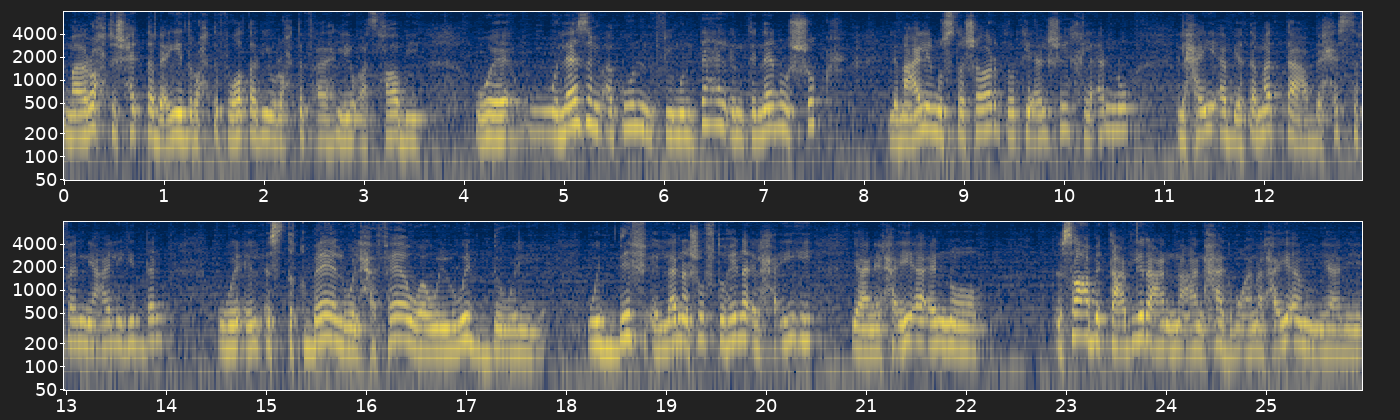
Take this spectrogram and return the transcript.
ما رحتش حتة بعيد رحت في وطني ورحت في أهلي وأصحابي ولازم أكون في منتهى الامتنان والشكر لمعالي المستشار تركي آل شيخ لأنه الحقيقة بيتمتع بحس فني عالي جدا والاستقبال والحفاوة والود وال... والدفء اللي أنا شفته هنا الحقيقي يعني الحقيقة إنه صعب التعبير عن عن حجمه. أنا الحقيقة يعني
